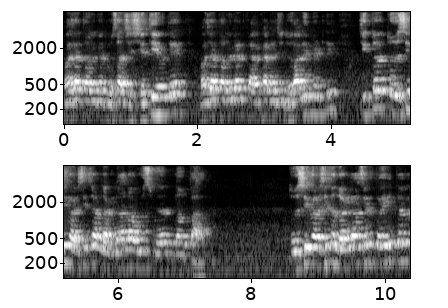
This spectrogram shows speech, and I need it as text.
माझ्या तालुक्यात ऊसाची शेती होते. माझ्या तालुक्यात कारखान्याची धुराली पेटली. जिथं तुळशी वर्षीच्या लग्नाला ऊस मिळत नव्हता तुळशी वर्षीचं लग्न असेल तरी तर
